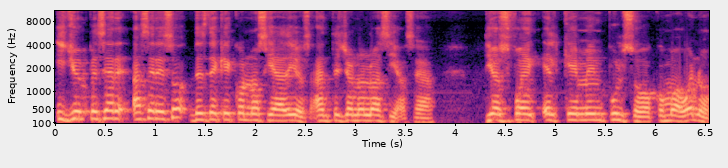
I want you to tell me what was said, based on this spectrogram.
Y yo empecé a hacer eso desde que conocí a Dios. Antes yo no lo hacía, o sea, Dios fue el que me impulsó como, bueno,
